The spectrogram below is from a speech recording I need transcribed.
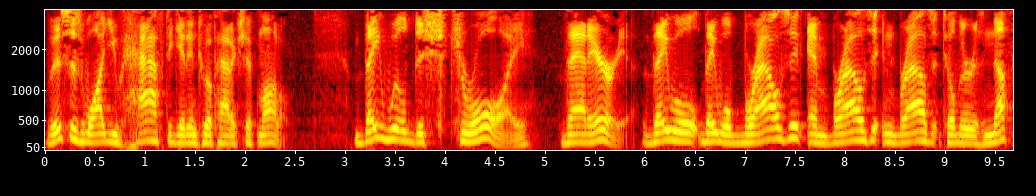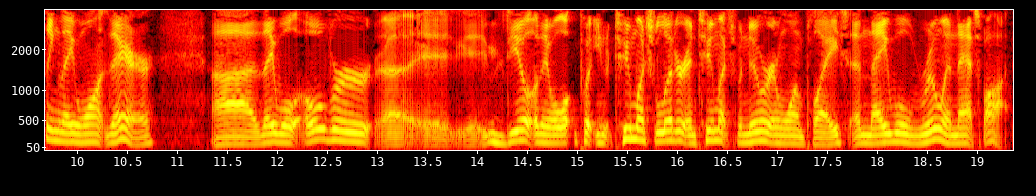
This is why you have to get into a paddock shift model. They will destroy that area. They will they will browse it and browse it and browse it till there is nothing they want there. Uh, they will over uh, deal. They will put you know too much litter and too much manure in one place, and they will ruin that spot.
